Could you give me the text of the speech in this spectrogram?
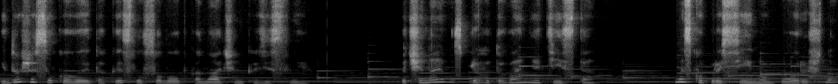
і дуже соковита кисло-солодка начинка зі слив. Починаємо з приготування тіста. Миску просіємо борошно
